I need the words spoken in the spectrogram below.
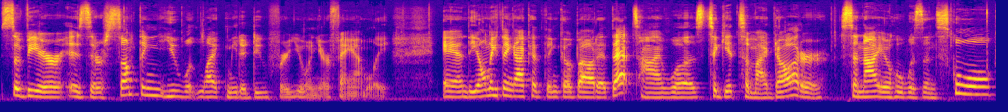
severe. Is there something you would like me to do for you and your family? And the only thing I could think about at that time was to get to my daughter, Sanaya, who was in school,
